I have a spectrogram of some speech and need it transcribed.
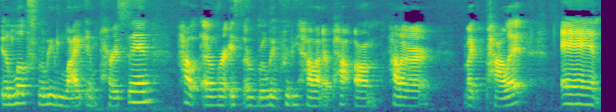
it looks really light in person. However, it's a really pretty highlighter, um, highlighter like palette. And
